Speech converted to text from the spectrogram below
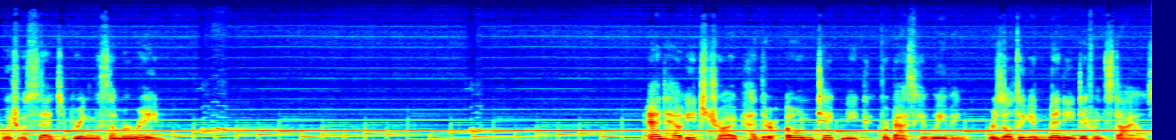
which was said to bring the summer rain. And how each tribe had their own technique for basket weaving, resulting in many different styles.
